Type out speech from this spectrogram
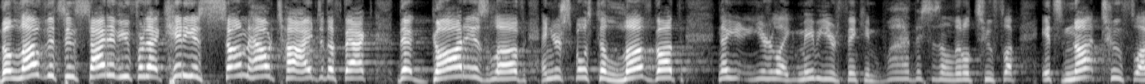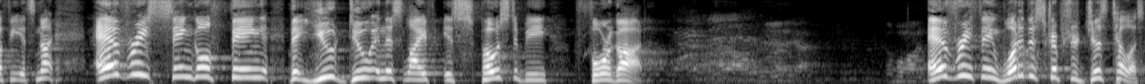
the love that's inside of you for that kitty is somehow tied to the fact that God is love and you're supposed to love God. Now you're like, maybe you're thinking, what, this is a little too fluffy. It's not too fluffy. It's not. Every single thing that you do in this life is supposed to be for God. Everything, what did the scripture just tell us?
